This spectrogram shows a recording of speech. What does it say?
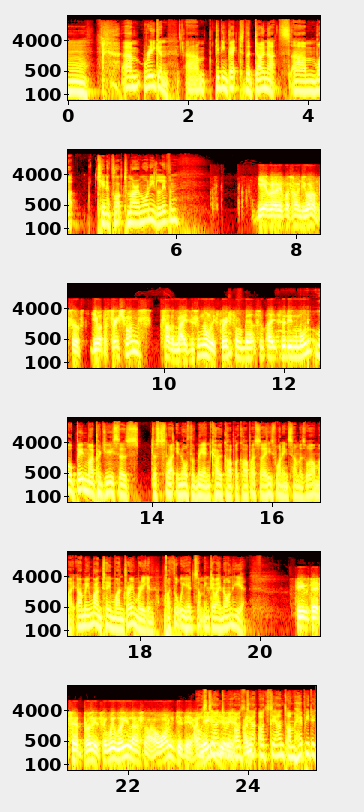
Mm. Um, Regan, um, getting back to the donuts, um, what ten o'clock tomorrow morning, eleven? Yeah, well, what time do you want them? Of, do you want the fresh ones? Southern Made's are normally fresh from about eight thirty in the morning. Well, Ben, my producer's just slightly north of me in Kaukapakapa, so he's wanting some as well, mate. I mean, one team, one dream, Regan. I thought we had something going on here. Yeah, that's it, brilliant. So where were you last night? I wanted you there. I, I was down you doing, there. I was, down, I was down. I'm happy to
